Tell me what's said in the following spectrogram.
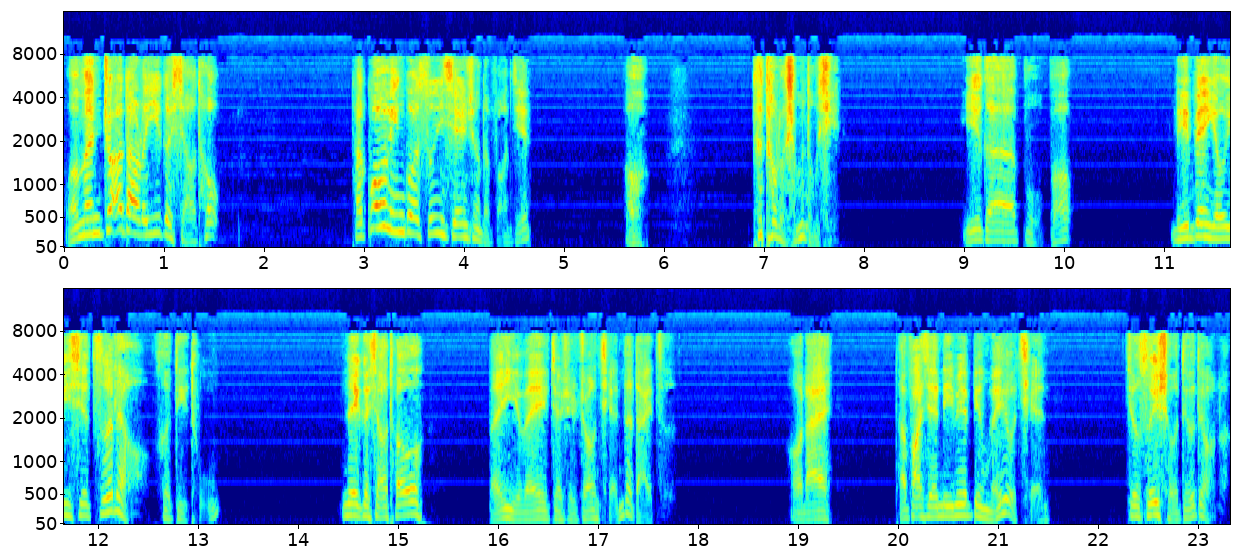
我们抓到了一个小偷。他光临过孙先生的房间。哦，他偷了什么东西？一个布包，里边有一些资料和地图。那个小偷本以为这是装钱的袋子，后来他发现里面并没有钱，就随手丢掉了。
